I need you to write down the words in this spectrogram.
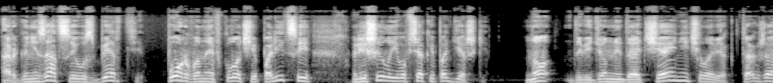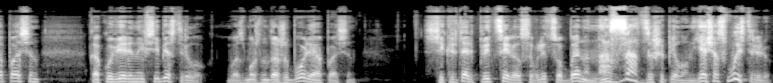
Организация Узберти, порванная в клочья полиции, лишила его всякой поддержки. Но доведенный до отчаяния человек так же опасен, как уверенный в себе стрелок, возможно, даже более опасен. Секретарь прицелился в лицо Бена. «Назад!» — зашипел он. «Я сейчас выстрелю!»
